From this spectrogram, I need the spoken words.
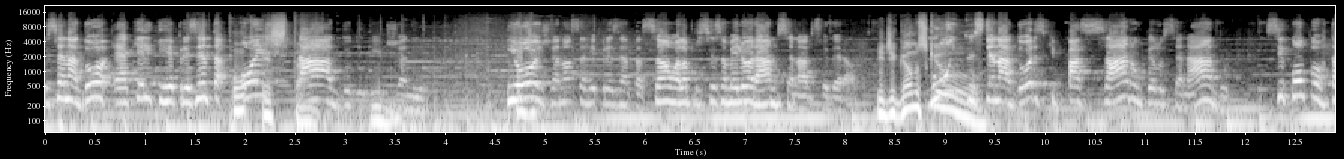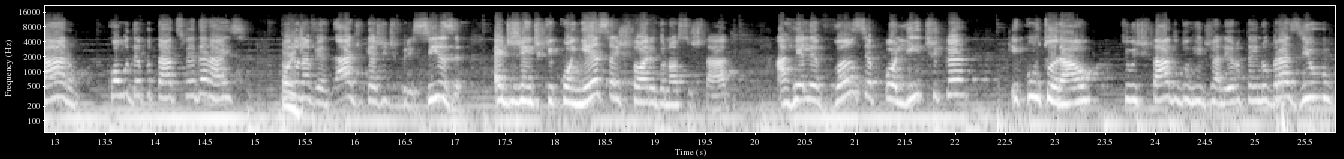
O senador é aquele que representa o, o estado. estado do Rio de Janeiro. E hoje a nossa representação ela precisa melhorar no Senado Federal. E digamos que muitos o... senadores que passaram pelo Senado se comportaram como deputados federais, quando na verdade o que a gente precisa é de gente que conheça a história do nosso estado, a relevância política e cultural que o estado do Rio de Janeiro tem no Brasil.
